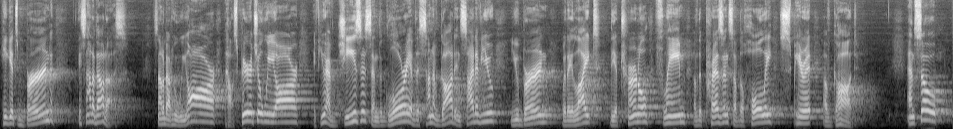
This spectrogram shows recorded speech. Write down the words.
He gets burned. It's not about us. It's not about who we are, how spiritual we are. If you have Jesus and the glory of the Son of God inside of you, you burn with a light, the eternal flame of the presence of the Holy Spirit of God. And so,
